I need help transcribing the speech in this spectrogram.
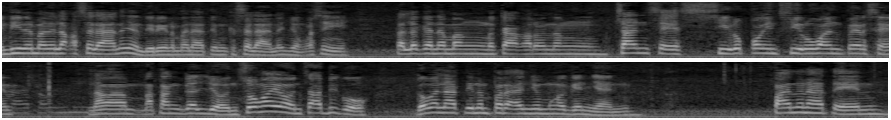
hindi naman nila kasalanan yun. Hindi rin naman natin kasalanan yun. Kasi talaga namang nagkakaroon ng chances, 0.01% na matanggal yon. So ngayon, sabi ko, gawa natin ng paraan yung mga ganyan. Paano natin?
